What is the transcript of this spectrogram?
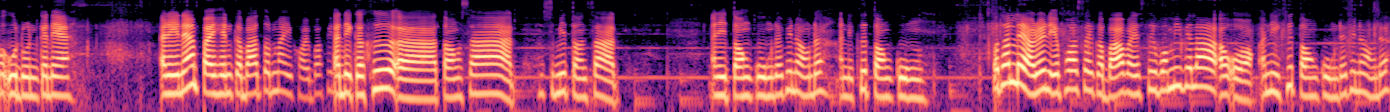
มาอุดหนุนกันแน่อันนี้นะไปเห็นกระบะต้นไม้ข่อยบ่พี่อันนี้ก็คืออ่าตองซาดมันสิมีตอนซาดอันนี้ตองกุ้งเด้อพี่น้องเด้ออันนี้คือตองกุ้งพอท่านแล้วเด้อนี่พอใส่กระบะไว้ซื้อบ่ามีเวลาเอาออก อันนี้คือตองกุ้งเด้อพี่น้องเด้อ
